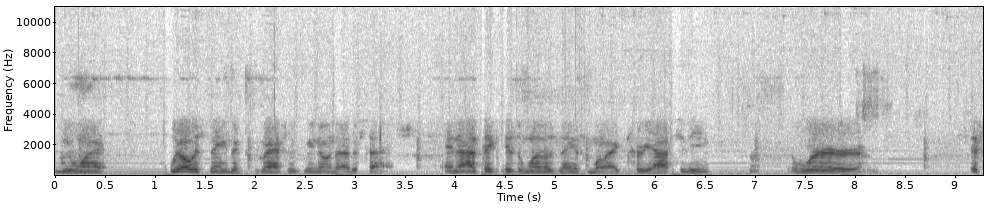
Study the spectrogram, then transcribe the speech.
We mm-hmm. want. We always think the grass is greener on the other side, and I think it's one of those things more like curiosity. We're it's,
